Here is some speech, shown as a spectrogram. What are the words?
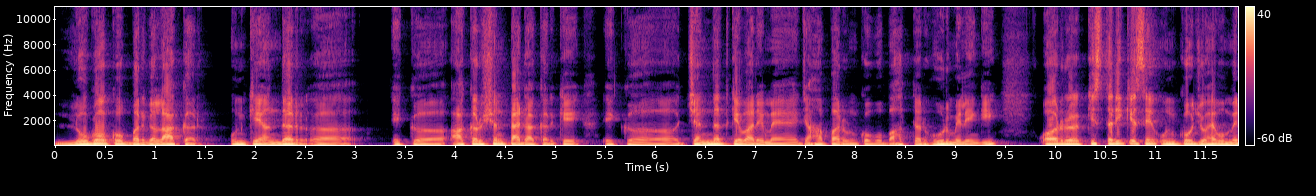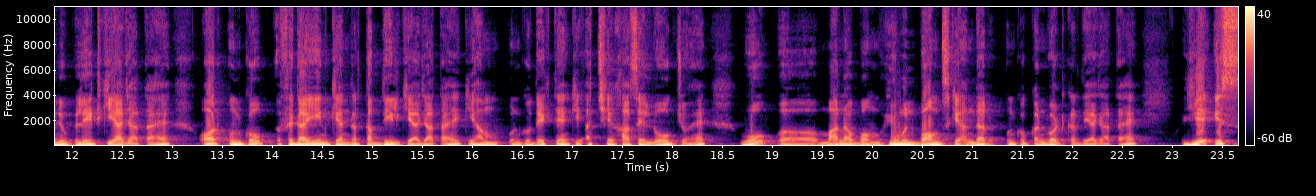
लोगों को बरगला कर उनके अंदर एक आकर्षण पैदा करके एक जन्नत के बारे में, जहाँ पर उनको वो बहत्तर हूर मिलेंगी। और किस तरीके से उनको जो है वो मैनिपुलेट किया जाता है और उनको फिदाइन के अंदर तब्दील किया जाता है कि हम उनको देखते हैं कि अच्छे खासे लोग जो हैं वो अ, मानव बम ह्यूमन बॉम्ब्स के अंदर उनको कन्वर्ट कर दिया जाता है। ये इस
